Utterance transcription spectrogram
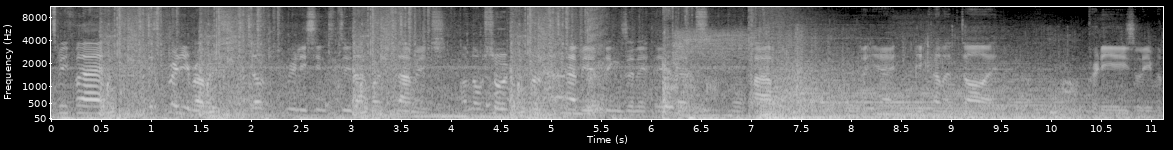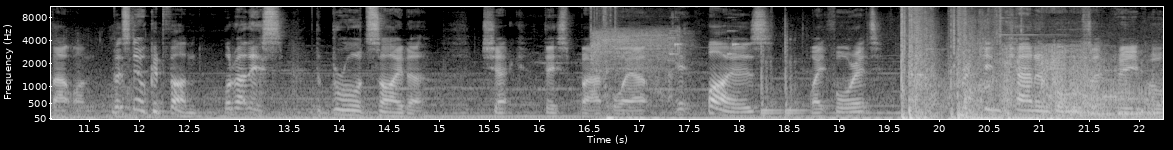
To be fair, it's pretty rubbish. It doesn't really seem to do that much damage. I'm not sure if you put heavier things in it, it gets more powerful. But yeah, you kind of die pretty easily with that one. But still good fun. What about this? The Broadsider. Check this bad boy out. It fires, wait for it, freaking cannonballs at people.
